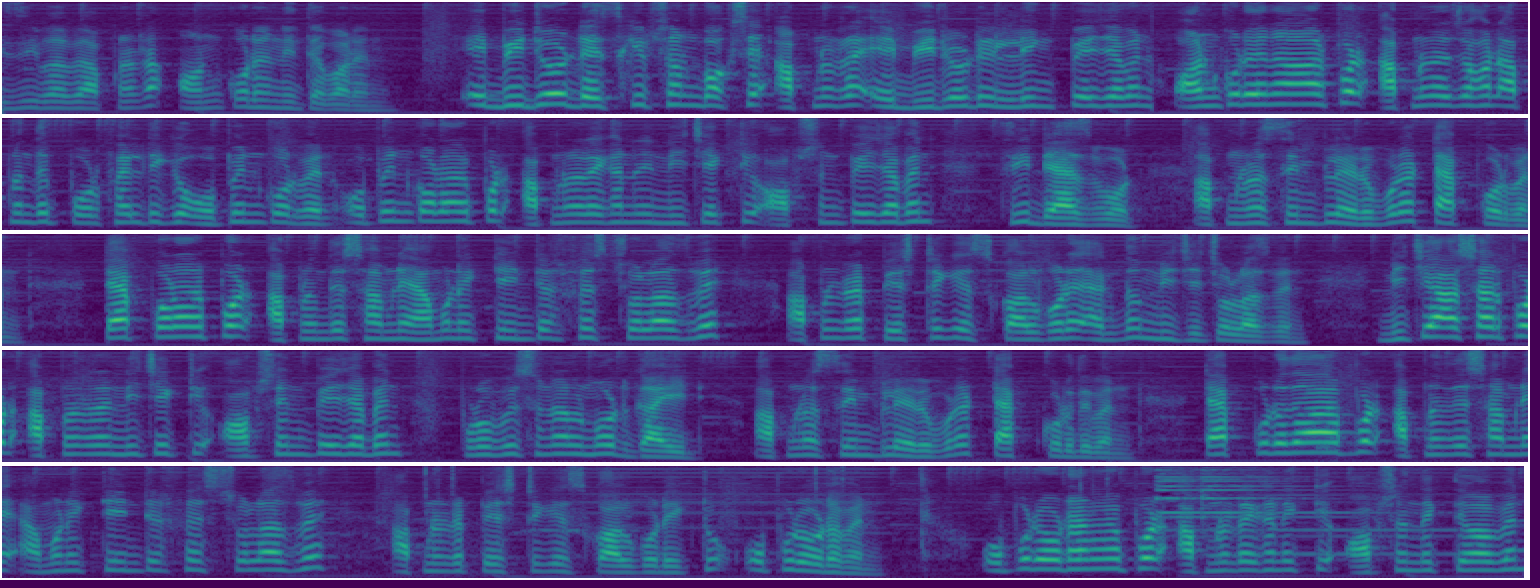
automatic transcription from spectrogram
ইজিভাবে আপনারা অন করে নিতে পারেন। এই ভিডিওর ডেসক্রিপশন বক্সে আপনারা এই ভিডিওটির লিঙ্ক পেয়ে যাবেন। অন করে নেওয়ার পর আপনারা যখন আপনাদের প্রোফাইলটিকে ওপেন করবেন ওপেন করার পর আপনারা এখানে নিচে একটি অপশন পেয়ে যাবেন সি ড্যাশবোর্ড আপনারা সিম্পলের উপরে ট্যাপ করবেন। ট্যাপ করার পর আপনাদের সামনে এমন একটি ইন্টারফেস চলে আসবে। আপনারা পেজটাকে স্ক্রল করে একদম নিচে চলে আসবেন। নিচে আসার পর আপনারা নিচে একটি অপশন পেয়ে যাবেন প্রফেশনাল মোড গাইড আপনারা সিম্পল এর উপরে ট্যাপ করে দেবেন। ট্যাপ করে দেওয়ার পর আপনাদের সামনে এমন একটি ইন্টারফেস চলে আসবে। আপনারা পেজটাকে স্ক্রল করে একটু উপরে ওঠাবেন। উপরে ওঠানোর পর আপনারা এখানে একটি অপশন দেখতে পাবেন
